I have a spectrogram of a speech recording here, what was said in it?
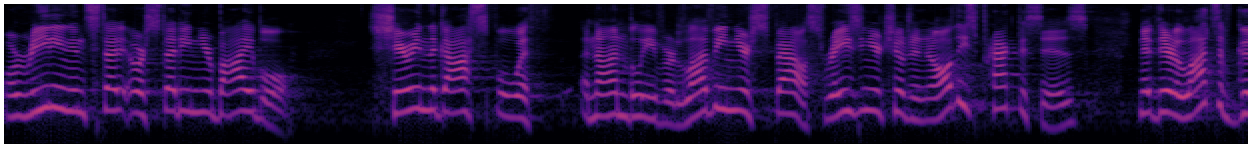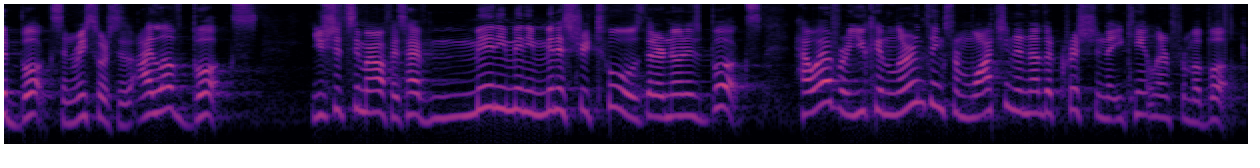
or reading and study, or studying your Bible, sharing the gospel with a non believer, loving your spouse, raising your children, and all these practices. There are lots of good books and resources. I love books. You should see my office. I have many, many ministry tools that are known as books. However, you can learn things from watching another Christian that you can't learn from a book.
